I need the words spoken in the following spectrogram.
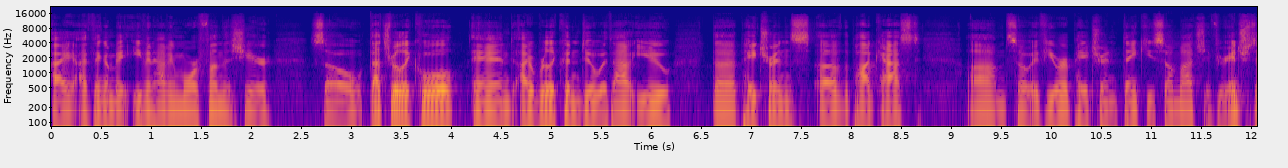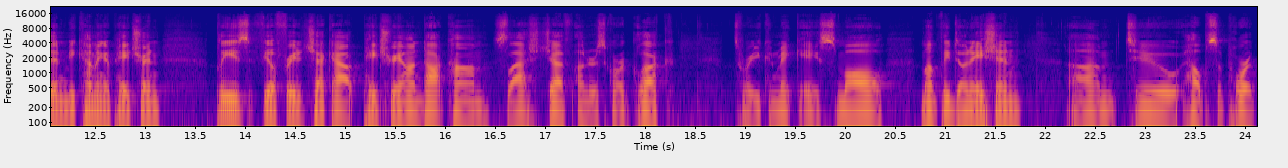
I, I think I'm even having more fun this year. So that's really cool. And I really couldn't do it without you the patrons of the podcast. Um, so if you're a patron, thank you so much. If you're interested in becoming a patron, please feel free to check out patreon.com slash Jeff underscore Gluck. It's where you can make a small monthly donation um, to help support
